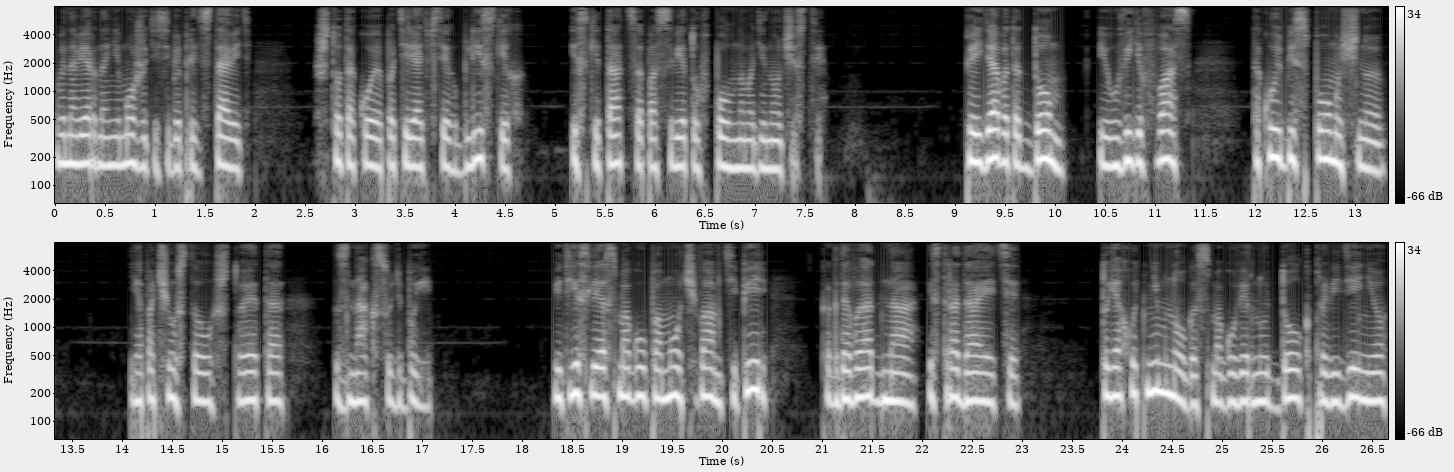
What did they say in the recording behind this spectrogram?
Вы, наверное, не можете себе представить, что такое потерять всех близких и скитаться по свету в полном одиночестве. Придя в этот дом и увидев вас, такую беспомощную, я почувствовал, что это знак судьбы. Ведь если я смогу помочь вам теперь, когда вы одна и страдаете, то я хоть немного смогу вернуть долг провидению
